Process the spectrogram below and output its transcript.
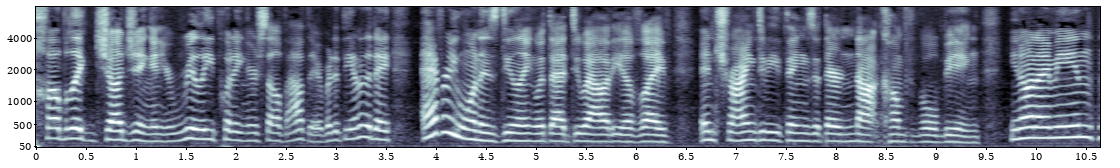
public judging and you're really putting yourself out there. But at the end of the day, everyone is dealing with that duality of life and trying to be things that they're not comfortable being. You know what I mean?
